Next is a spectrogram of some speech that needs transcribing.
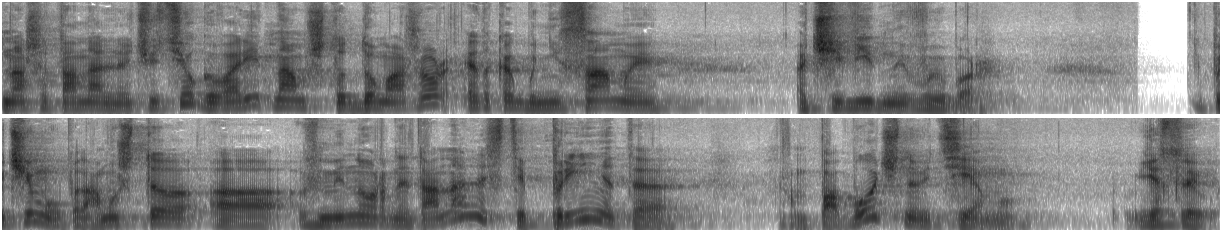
Наше тональное чутье говорит нам, что до мажор это как бы не самый очевидный выбор. Почему? Потому что э, в минорной тональности принято там, побочную тему если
